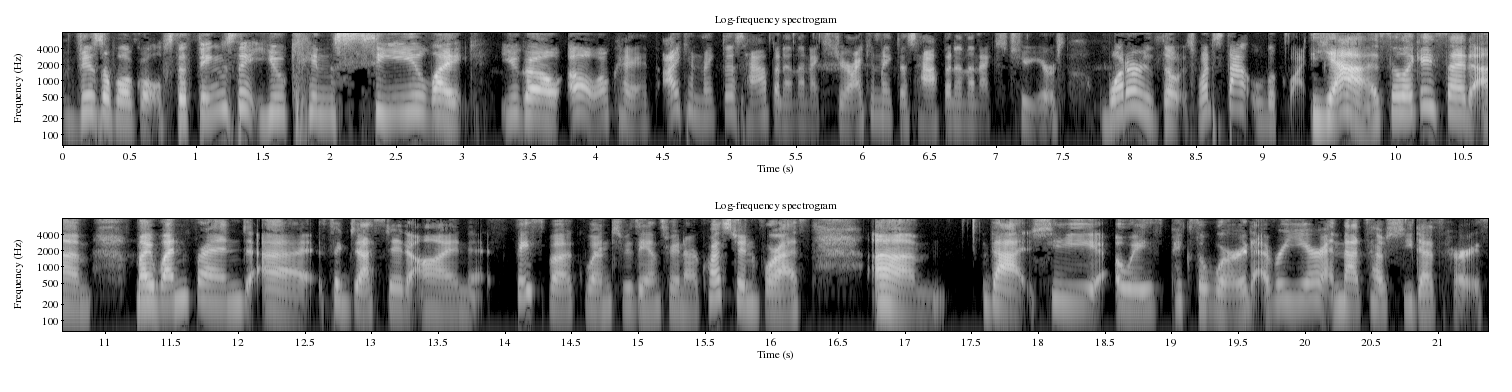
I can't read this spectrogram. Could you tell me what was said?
visible goals the things that you can see like you go oh okay i can make this happen in the next year. I can make this happen in the next two years. What are those? What's that look like? Yeah. So like I said, um, my one friend uh suggested on Facebook when she was answering our question for us, um, that she always picks a word every year and that's how she does hers.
